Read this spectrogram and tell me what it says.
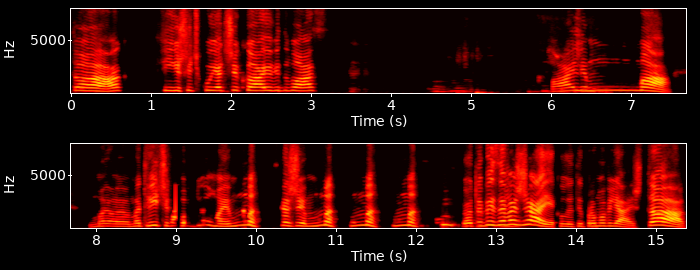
Так, фішечку я чекаю від вас. Пальма. Е, Матвійчик, подумай, м, скажи м, м, м. Що тобі заважає, коли ти промовляєш? Так,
